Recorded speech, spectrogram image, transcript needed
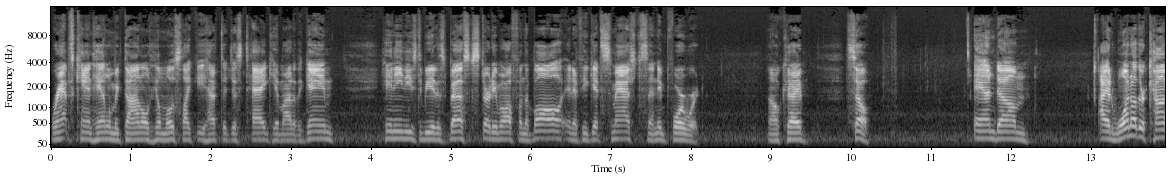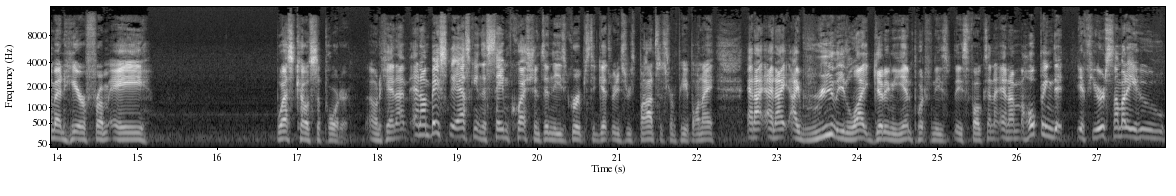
Ramps can't handle McDonald. He'll most likely have to just tag him out of the game. Heeney needs to be at his best, start him off on the ball, and if he gets smashed, send him forward. Okay? So, and um, I had one other comment here from a West Coast supporter. Okay, and I'm, and I'm basically asking the same questions in these groups to get these responses from people, and I and I and I, I really like getting the input from these these folks, and and I'm hoping that if you're somebody who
